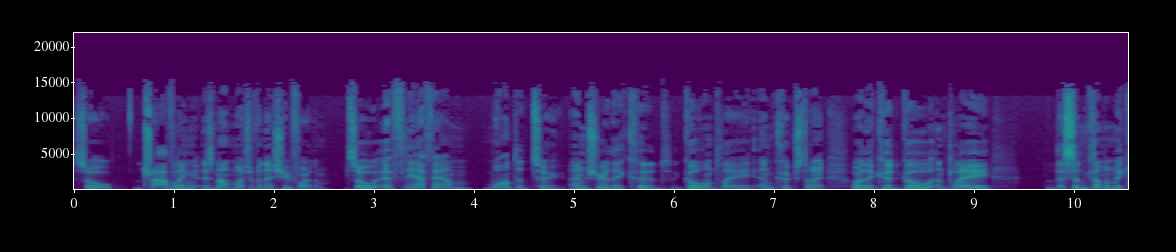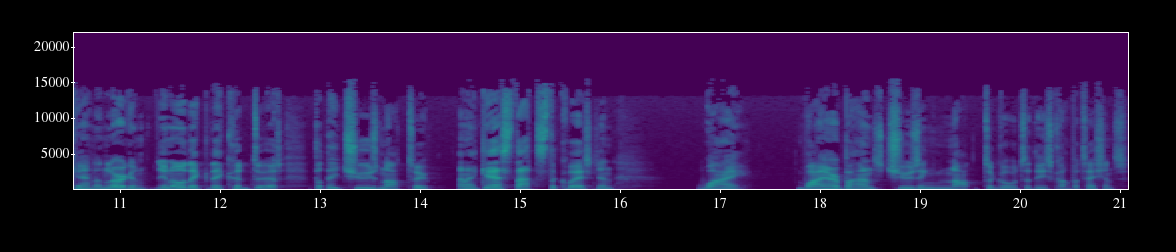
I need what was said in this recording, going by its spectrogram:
So traveling is not much of an issue for them. So if the FM wanted to, I'm sure they could go and play in Cookstown, or they could go and play this incoming weekend in Lurgan. You know, they they could do it, but they choose not to. And I guess that's the question: why? Why are bands choosing not to go to these competitions?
